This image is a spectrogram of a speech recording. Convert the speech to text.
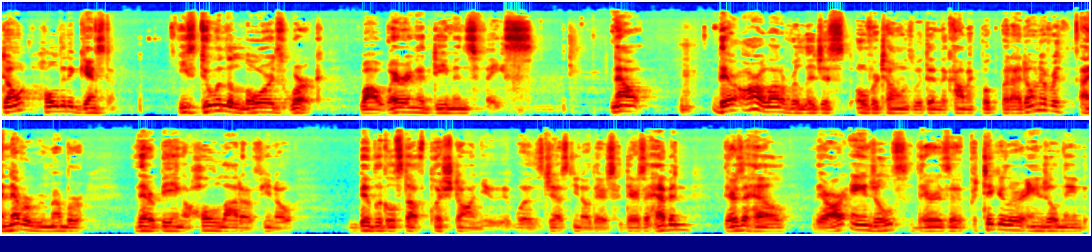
Don't hold it against him. He's doing the Lord's work while wearing a demon's face. Now, there are a lot of religious overtones within the comic book, but I don't ever I never remember there being a whole lot of, you know, biblical stuff pushed on you. It was just, you know, there's there's a heaven, there's a hell, there are angels. There is a particular angel named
